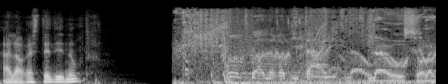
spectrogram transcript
Alors, restez des nôtres. Antoine Robitaille. Là-haut sur la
